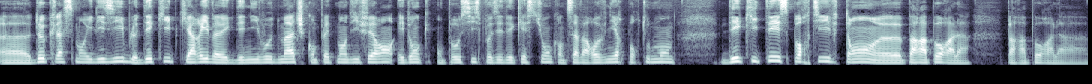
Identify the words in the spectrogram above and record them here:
euh, de classement illisible, d'équipes qui arrivent avec des niveaux de match complètement différents. Et donc, on peut aussi se poser des questions quand ça va revenir pour tout le monde, d'équité sportive, tant par rapport à la, par rapport à la,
